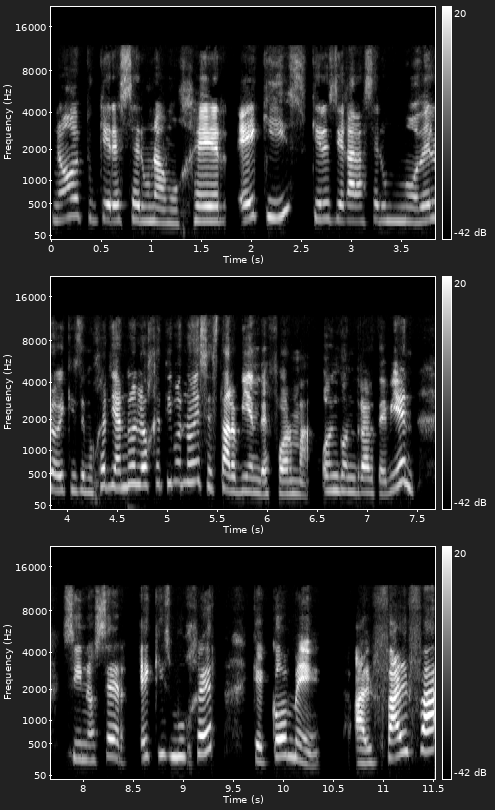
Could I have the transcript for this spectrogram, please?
¿no? Tú quieres ser una mujer X, quieres llegar a ser un modelo X de mujer, ya no el objetivo no es estar bien de forma o encontrarte bien, sino ser X mujer que come alfalfa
